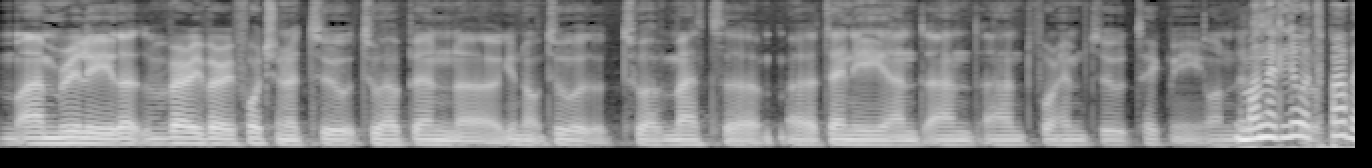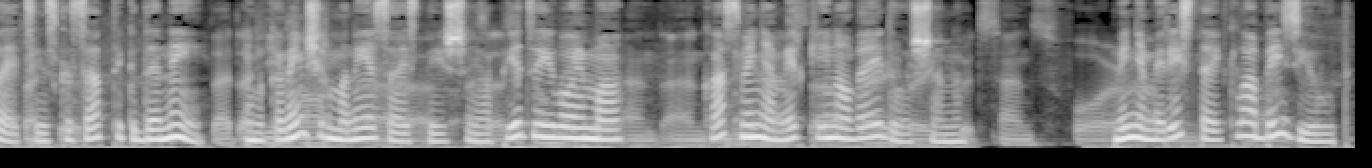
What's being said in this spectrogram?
I'm really uh, very very fortunate to to have been uh, you know to to have met uh, uh, Denny and and and for him to take me on. Man ir ļoti paveicies, ka satiku Denī un ka viņš ir man uh, iesaistījis šajā piedzīvojumā, kas viņam ir kino veidošana. Viņam ir izteikti laba izjūta,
